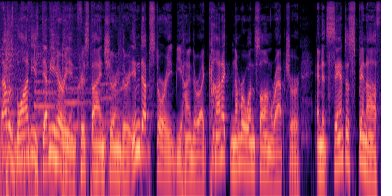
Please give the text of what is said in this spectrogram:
That was Blondie's Debbie Harry and Chris Stein sharing their in depth story behind their iconic number one song, Rapture, and its Santa spin off,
